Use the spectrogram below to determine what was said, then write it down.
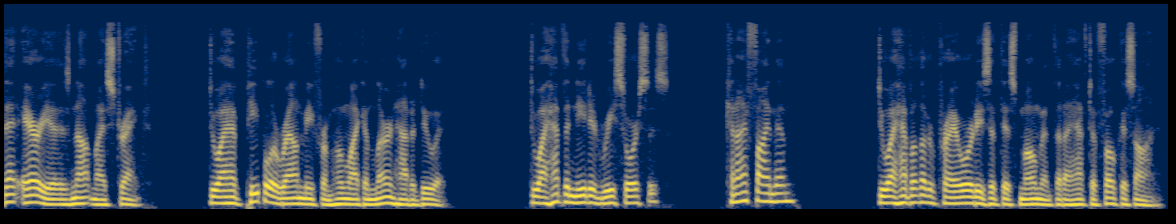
That area is not my strength. Do I have people around me from whom I can learn how to do it? Do I have the needed resources? Can I find them? Do I have other priorities at this moment that I have to focus on?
